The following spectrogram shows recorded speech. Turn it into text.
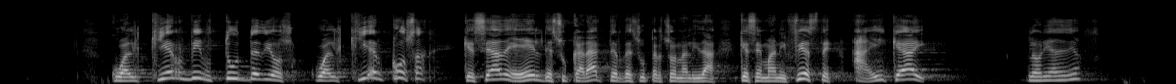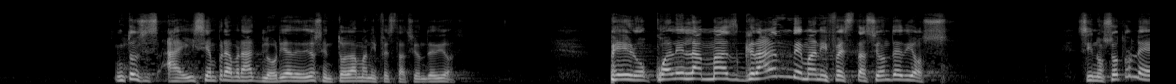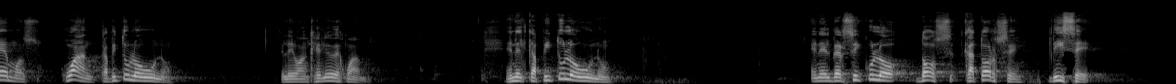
Cualquier virtud de Dios, cualquier cosa que sea de Él, de su carácter, de su personalidad, que se manifieste, ahí que hay gloria de Dios. Entonces, ahí siempre habrá gloria de Dios en toda manifestación de Dios. Pero, ¿cuál es la más grande manifestación de Dios? Si nosotros leemos Juan, capítulo 1, el Evangelio de Juan, en el capítulo 1, en el versículo 2, 14 dice,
